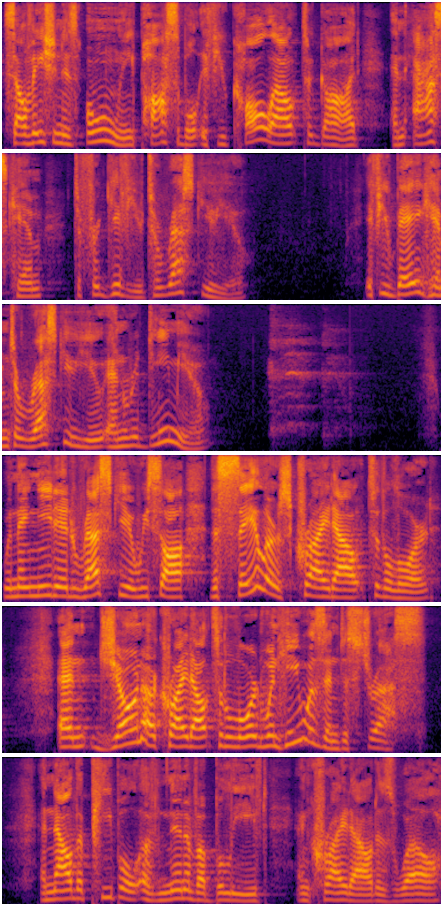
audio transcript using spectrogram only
Salvation is only possible if you call out to God and ask Him to forgive you, to rescue you. If you beg Him to rescue you and redeem you. When they needed rescue, we saw the sailors cried out to the Lord. And Jonah cried out to the Lord when he was in distress. And now the people of Nineveh believed and cried out as well.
